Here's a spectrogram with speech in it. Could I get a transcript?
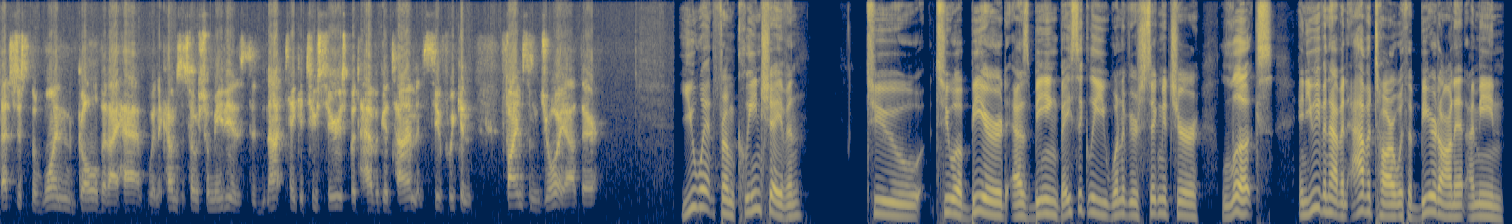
that's just the one goal that I have when it comes to social media is to not take it too serious, but to have a good time and see if we can find some joy out there. You went from clean shaven to to a beard as being basically one of your signature looks, and you even have an avatar with a beard on it. I mean,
